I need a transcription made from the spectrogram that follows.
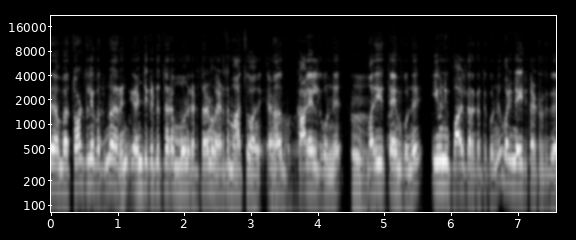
நம்ம தோட்டத்திலே பார்த்தோம்னா ரெண்டு ரெண்டு கட்டுத்தர மூணு கட்டுத்தர நம்ம இடத்த மாற்றுவாங்க ஏன்னா காலையில் ஒன்று. மதிய டைமுக்கு ஒன்று ஈவினிங் பால் கறக்கிறதுக்கு ஒன்று மறுபடி நைட் கட்டுறதுக்கு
